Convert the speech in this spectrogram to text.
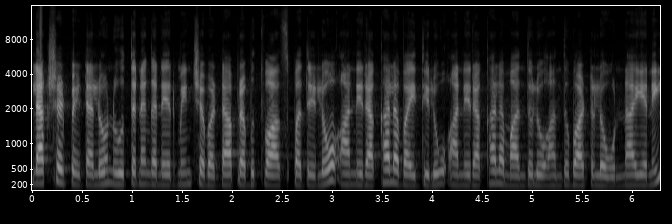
లక్షడ్పేటలో నూతనంగా నిర్మించబడ్డ ప్రభుత్వ ఆసుపత్రిలో అన్ని రకాల వైద్యులు అన్ని రకాల మందులు అందుబాటులో ఉన్నాయని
